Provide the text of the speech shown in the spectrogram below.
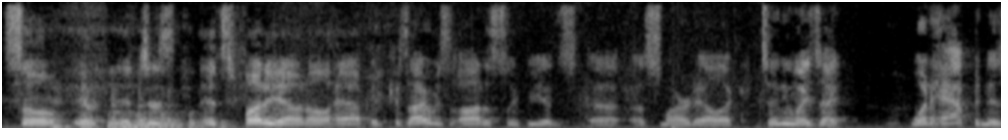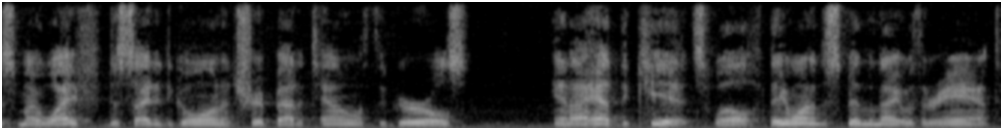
So it, it just it's funny how it all happened because I was honestly being a, a smart aleck. So, anyways, I what happened is my wife decided to go on a trip out of town with the girls, and I had the kids. Well, they wanted to spend the night with their aunt.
